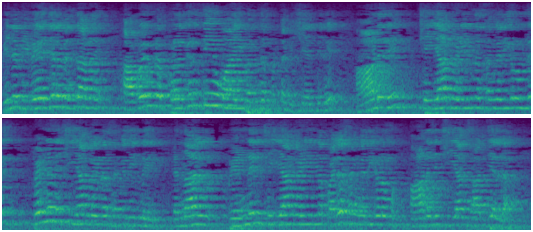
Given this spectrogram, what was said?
പിന്നെ വിവേചനം എന്താണ്? അവരുടെ പ്രകൃതിയുമായി ബന്ധപ്പെട്ട വിഷയത്തിൽ ആണിന് ചെയ്യാൻ കഴിയുന്ന സംഗതികളുണ്ട് പെണ്ണിന് ചെയ്യാൻ കഴിയുന്ന സംഗതിയുണ്ട്. എന്നാൽ പെണ്ണിന് ചെയ്യാൻ കഴിയുന്ന പല സംഗതികളും ആണിന് ചെയ്യാൻ സാധ്യമല്ല.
